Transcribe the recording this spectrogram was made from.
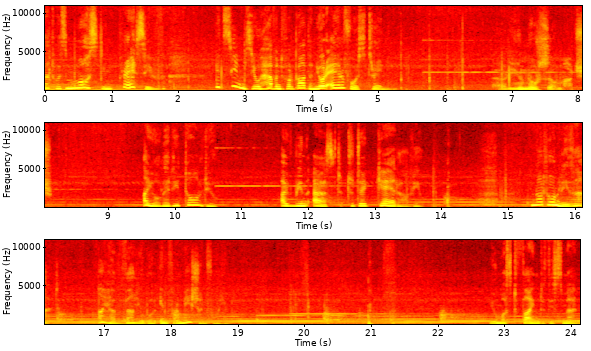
That was most impressive. It seems you haven't forgotten your Air Force training. How do you know so much? I already told you. I've been asked to take care of you. Not only that, I have valuable information for you. You must find this man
